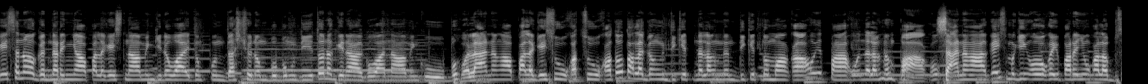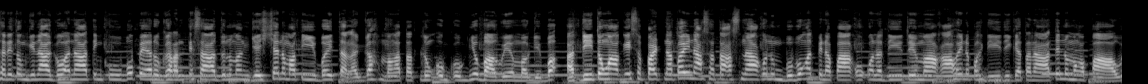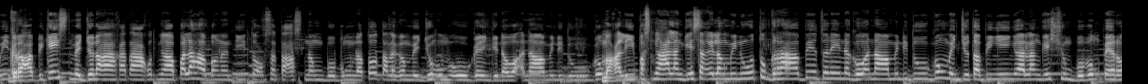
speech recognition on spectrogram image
guys, ano, agad na rin nga pala guys namin ginawa itong pundasyon ng bubong dito na ginagawa naming kubo. Wala na nga pala guys sukat-sukat to, talagang dikit na lang ng dikit ng mga kahoy at pako na lang ng pako. Sana nga guys, maging okay pa rin yung kalabsan itong ginagawa nating kubo pero garantisado naman guys siya na matibay talaga. Mga tatlong ug-ug nyo bago yung magiba. At dito nga guys sa part na to ay nasa taas na ako ng bubong at pinapako ko na dito yung mga kahoy na pagdidikatan natin ng mga pawid. Grabe guys, medyo nakakatakot nga pala habang nandito ako sa taas ng bubong na to. Talagang medyo umuugay yung ginawa namin ni Dugong. Makalipas nga lang guys ang ilang minuto, grabe ito na yung nagawa namin ni Dugong. Medyo tabingi nga lang guys yung bubong pero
